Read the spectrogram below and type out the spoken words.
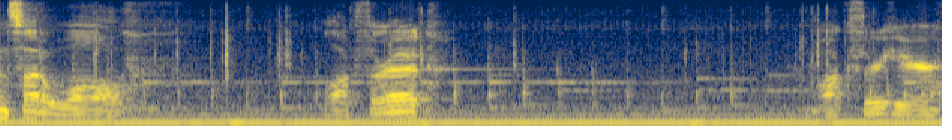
Inside a wall. Walk through it. Walk through here.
